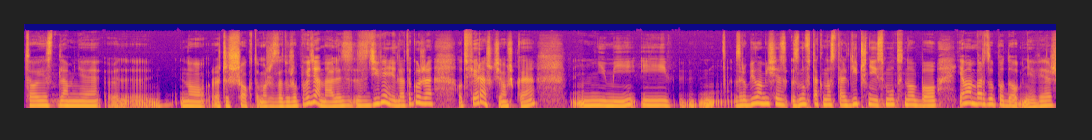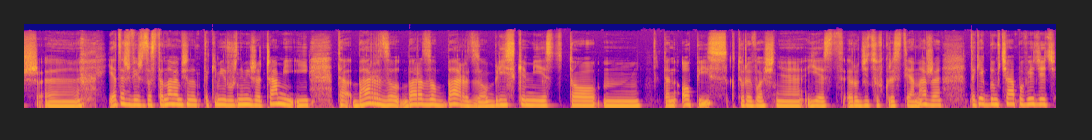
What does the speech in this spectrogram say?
to jest dla mnie, no, raczej szok, to może za dużo powiedziane, ale zdziwienie, dlatego, że otwierasz książkę nimi i zrobiło mi się znów tak nostalgicznie i smutno, bo ja mam bardzo podobnie, wiesz. E, ja też, wiesz, zastanawiam się nad takimi różnymi rzeczami i ta bardzo, bardzo, bardzo bliskie mi jest to mm, ten opis, który właśnie jest rodziców Krystiana, że tak jakbym chciała powiedzieć,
